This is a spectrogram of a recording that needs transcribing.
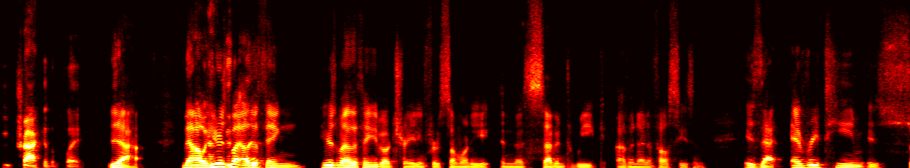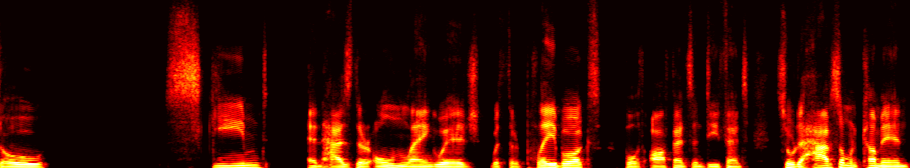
keep track of the play. Yeah. Now here's my other thing. Here's my other thing about trading for somebody in the seventh week of an NFL season is that every team is so schemed and has their own language with their playbooks, both offense and defense. So to have someone come in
